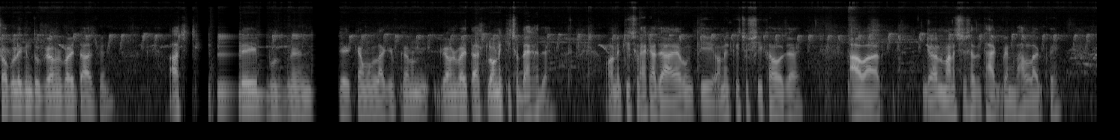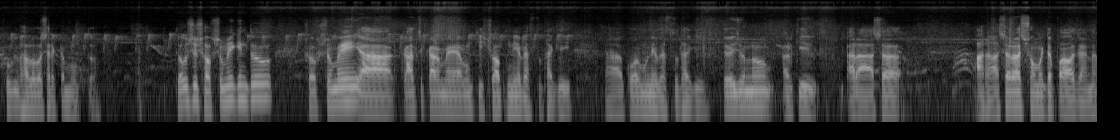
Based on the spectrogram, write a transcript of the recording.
সকলে কিন্তু গ্রামের বাড়িতে আসবেন। আসলেই বুঝবেন যে কেমন লাগে। কারণ গ্রামের বাড়িতে আসলে অনেক কিছু দেখা যায়। অনেক কিছু দেখা যায় এবং কি অনেক কিছু শেখাও যায়। আবার গ্রামের মানুষের সাথে থাকবেন, ভালো লাগবে। খুবই ভালোবাসার একটা মুহূর্ত। তো অবশ্যই সবসময় কিন্তু সবসময় কাজ কর্মে এবং কি সব নিয়ে ব্যস্ত থাকি কর্ম নিয়ে ব্যস্ত থাকি। তো এই জন্য আর কি, আর আশা, আর আসার আর সময়টা পাওয়া যায় না।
